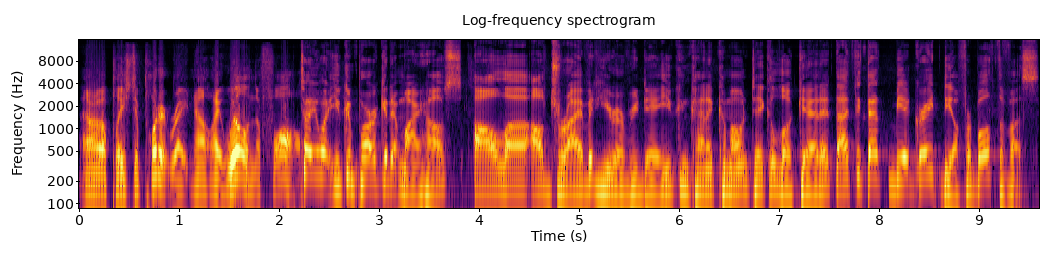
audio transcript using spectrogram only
I don't have a place to put it right now. I will in the fall. Tell you what, you can park it at my house. I'll uh, I'll drive it here every day. You can kind of come out and take a look at it. I think that'd be a great deal for both of us.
